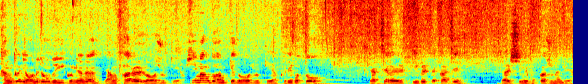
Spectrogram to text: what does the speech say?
당근이 어느 정도 익으면은 양파를 넣어줄게요. 피망도 함께 넣어줄게요. 그리고 또 야채가 익을 때까지 열심히 볶아주면 돼요.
